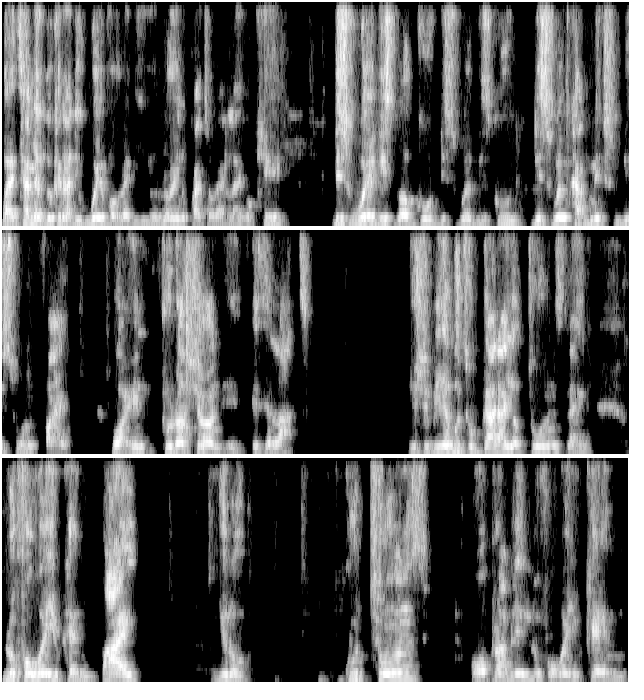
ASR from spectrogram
By the time you're looking at the wave already, you're knowing quite all right, like, okay, this wave is not good, this wave is good, this wave can mix with this one, fine. But in production, it, it's a lot. You should be able to gather your tones, like look for where you can buy, you know, good tones, or probably look for where you can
